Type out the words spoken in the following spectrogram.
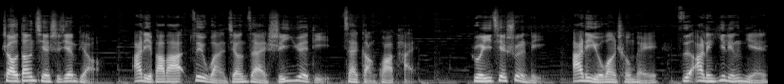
照当前时间表，阿里巴巴最晚将在十一月底在港挂牌。若一切顺利，阿里有望成为自二零一零年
